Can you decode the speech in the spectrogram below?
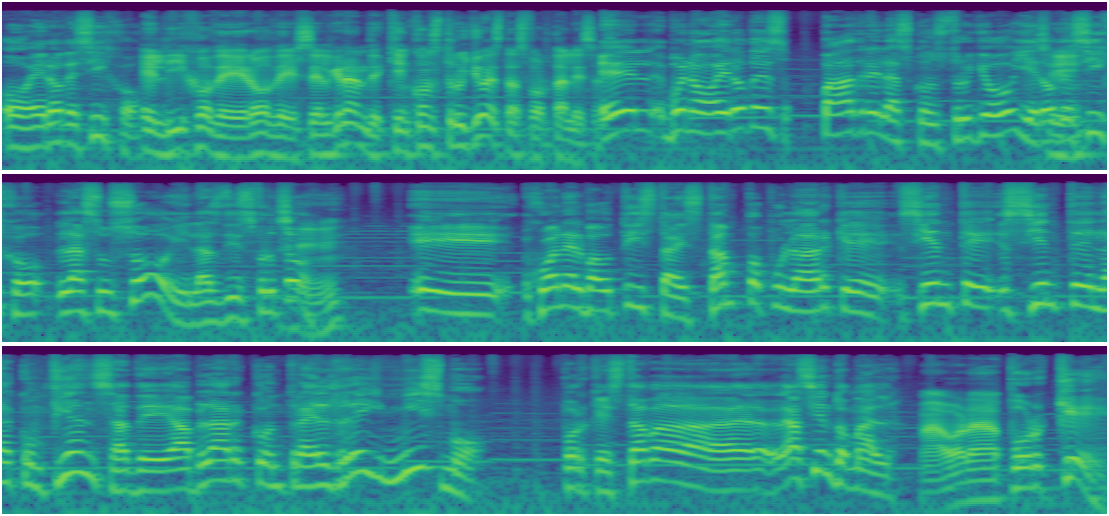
o Herodes hijo. El hijo de Herodes el Grande, quien construyó estas fortalezas. Él, bueno, Herodes padre las construyó y Herodes hijo las usó y las disfrutó. Sí. Y Juan el Bautista es tan popular que siente, siente la confianza de hablar contra el rey mismo porque estaba haciendo mal. Ahora, ¿por qué?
